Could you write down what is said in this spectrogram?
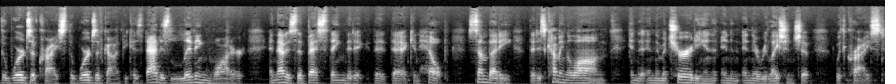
the words of Christ, the words of God, because that is living water, and that is the best thing that it that, that can help somebody that is coming along in the in the maturity and in, in, in, their relationship with Christ.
